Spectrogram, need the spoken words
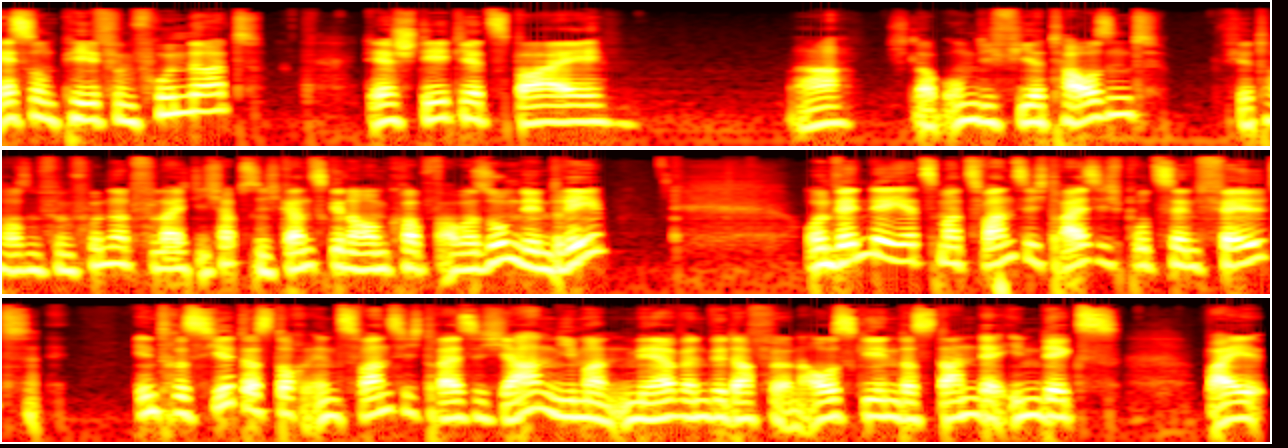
SP 500, der steht jetzt bei, ja, ich glaube, um die 4000, 4500 vielleicht, ich habe es nicht ganz genau im Kopf, aber so um den Dreh. Und wenn der jetzt mal 20, 30 Prozent fällt, interessiert das doch in 20, 30 Jahren niemanden mehr, wenn wir davon ausgehen, dass dann der Index bei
